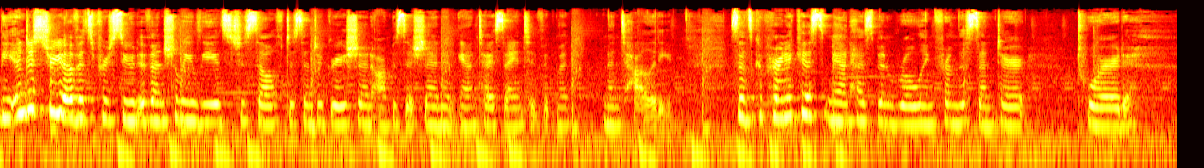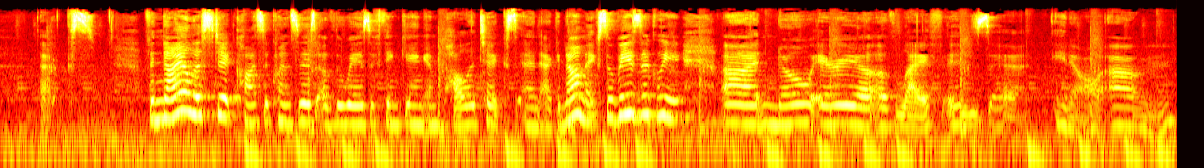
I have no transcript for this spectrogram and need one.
The industry of its pursuit eventually leads to self disintegration, opposition, and anti scientific me- mentality. Since Copernicus, man has been rolling from the center toward X. The nihilistic consequences of the ways of thinking in politics and economics. So basically, uh, no area of life is, uh, you know, um,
